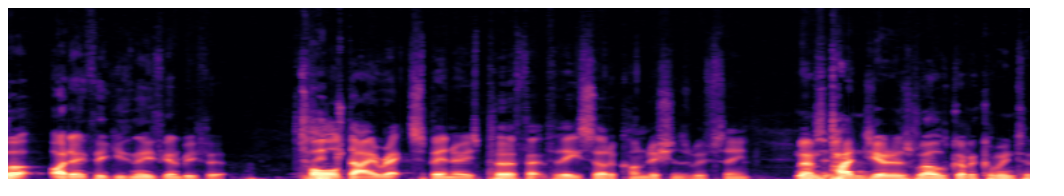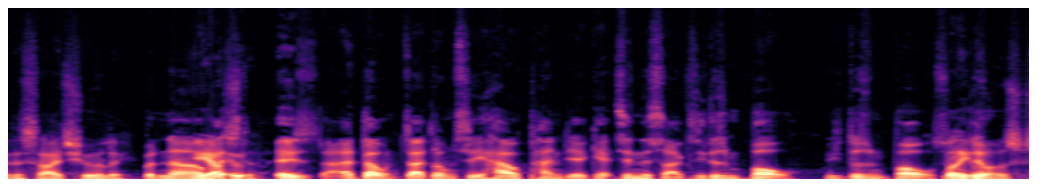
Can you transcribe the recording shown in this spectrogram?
But I don't think his knee's going to be fit. Tall, direct spinner is perfect for these sort of conditions we've seen. And Pandya as well has got to come into the side, surely. But no, He but has it- is I don't I don't see how Pandya gets in the side because he doesn't bowl. He doesn't bowl. So well, he, he does.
